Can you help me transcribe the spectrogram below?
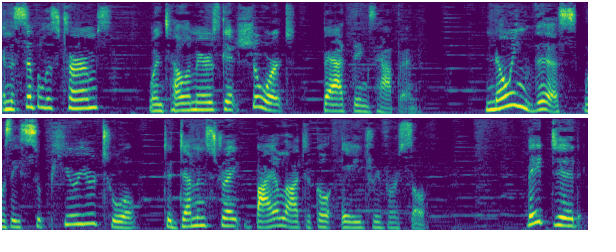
In the simplest terms, when telomeres get short, bad things happen. Knowing this was a superior tool to demonstrate biological age reversal. They did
